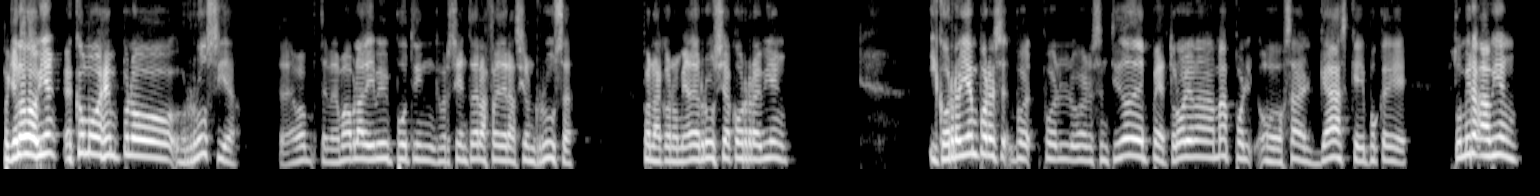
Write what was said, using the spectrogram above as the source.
pues yo lo veo bien. Es como ejemplo Rusia. Tenemos, a Vladimir Putin, presidente de la Federación Rusa. Pues la economía de Rusia corre bien y corre bien por el, por, el, sentido de petróleo nada más, o sea, el gas, que porque tú miras ah, bien,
